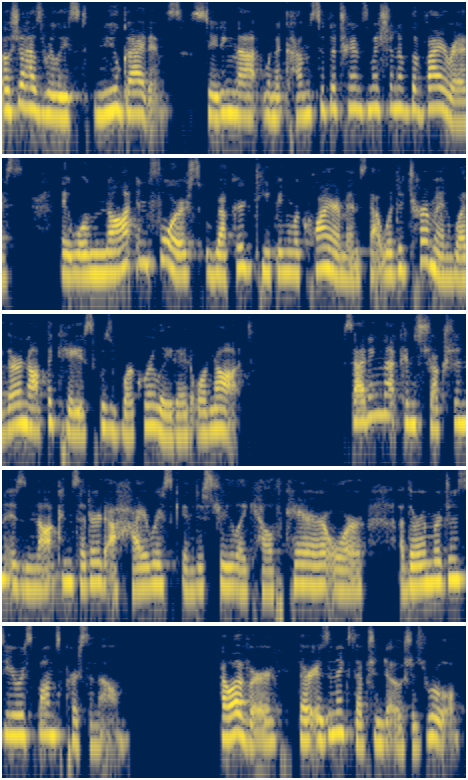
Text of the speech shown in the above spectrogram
OSHA has released new guidance stating that when it comes to the transmission of the virus, they will not enforce record keeping requirements that would determine whether or not the case was work related or not citing that construction is not considered a high risk industry like healthcare or other emergency response personnel. However, there is an exception to OSHA's rule.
